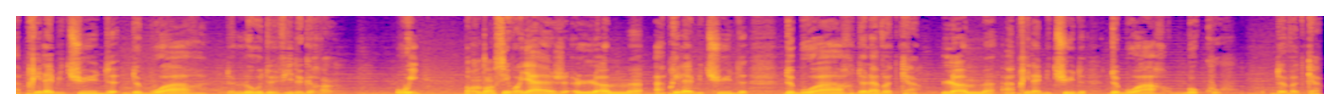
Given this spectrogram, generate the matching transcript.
a pris l'habitude de boire de l'eau de vie de grain. Oui, pendant ces voyages, l'homme a pris l'habitude de boire de la vodka. L'homme a pris l'habitude de boire beaucoup de vodka.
